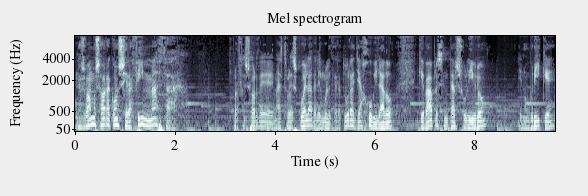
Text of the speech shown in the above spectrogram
Nos vamos ahora con Serafín Maza, profesor de maestro de escuela de lengua y literatura ya jubilado, que va a presentar su libro en Ubrique,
